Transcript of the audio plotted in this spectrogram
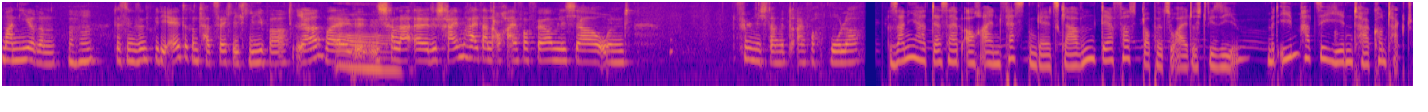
Manieren. Deswegen sind mir die Älteren tatsächlich lieber. Ja? Weil Oh. die, schla- äh, die schreiben halt dann auch einfach förmlicher und fühle mich damit einfach wohler. Sani hat deshalb auch einen festen Geldsklaven, der fast doppelt so alt ist wie sie. Mit ihm hat sie jeden Tag Kontakt.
